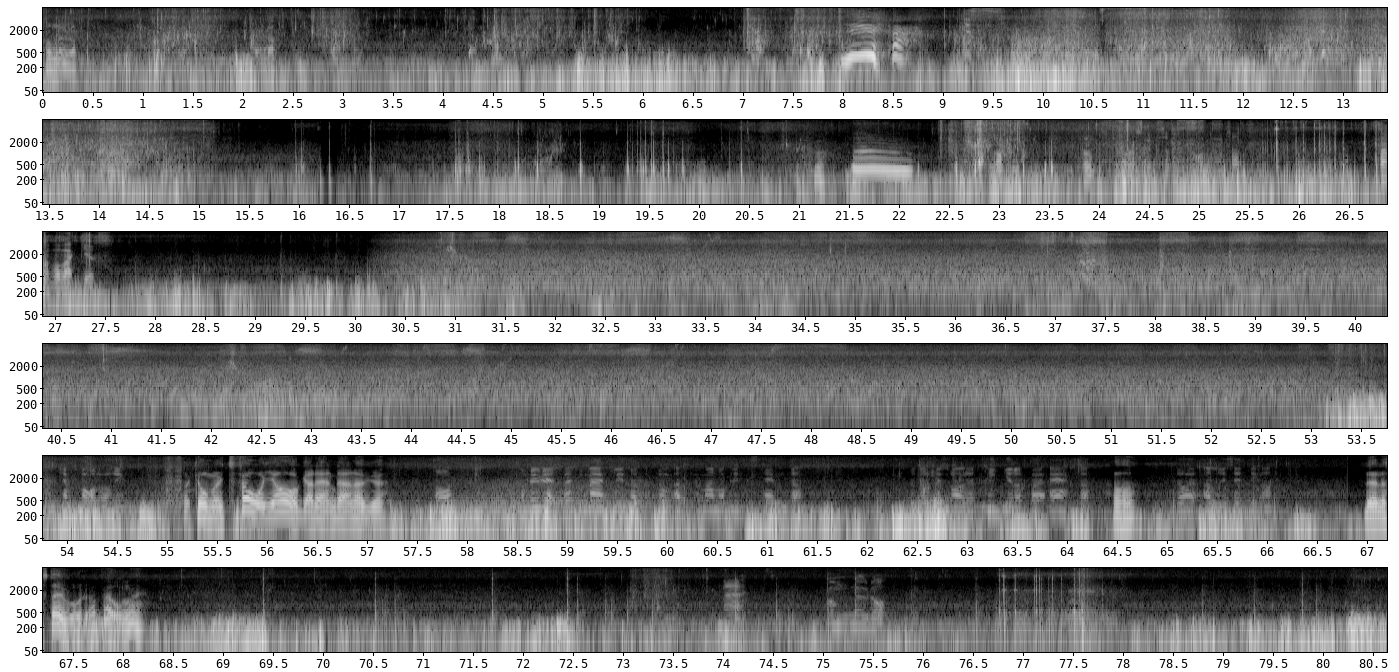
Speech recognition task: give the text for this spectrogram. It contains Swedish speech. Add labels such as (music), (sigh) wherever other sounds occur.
Kom nu då. Jiha! Fan vad vacker. Det kommer ju två jaga den där nu ju. Ja. men det är ju det som är så märkligt att de, att de andra blir inte skrämda. Utan de blir snarare triggade att börja äta. Ja, Det har jag aldrig sett innan. den är stor du har på då.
